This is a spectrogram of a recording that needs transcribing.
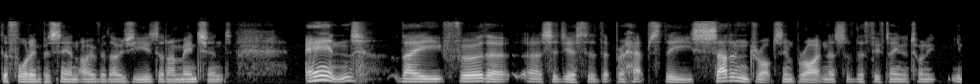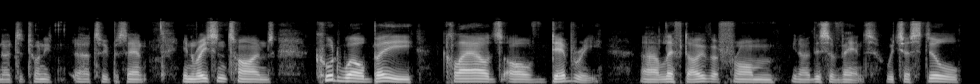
the 14% over those years that I mentioned. And they further uh, suggested that perhaps the sudden drops in brightness of the 15 to 20, you know, to 22 percent in recent times could well be clouds of debris uh, left over from you know this event, which are still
